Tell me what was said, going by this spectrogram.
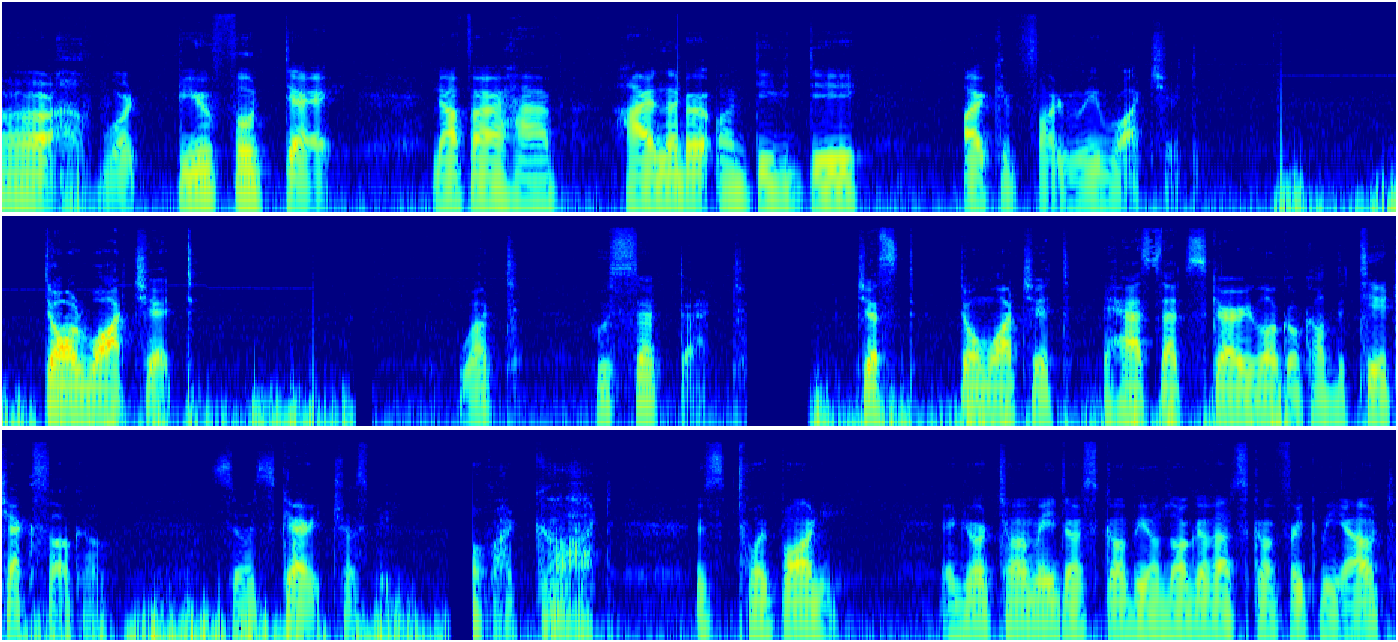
Oh, what beautiful day. Now that I have Highlander on DVD, I can finally watch it. Don't watch it. What? Who said that? Just don't watch it. It has that scary logo called the THX logo. So it's scary, trust me. Oh my god. It's Toy Bonnie. And you're telling me there's gonna be a logo that's gonna freak me out?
